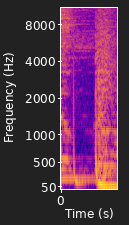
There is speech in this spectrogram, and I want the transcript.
your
